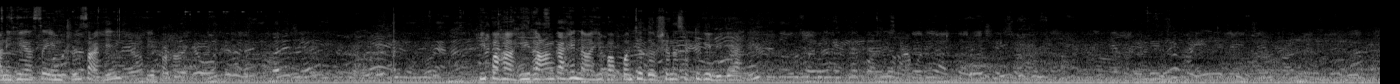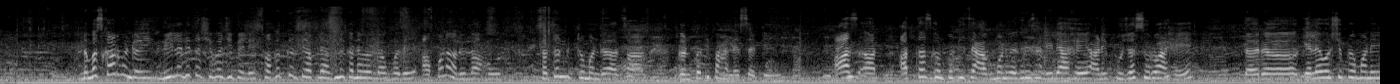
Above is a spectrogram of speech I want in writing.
आणि हे असं एंट्रन्स आहे. हे पहा. ही पहा ही रांग आहे ना ही बाप्पांच्या दर्शनासाठी गेलेली आहे. नमस्कार मंडळी मी ललिता शिवाजी पेले. स्वागत करते आपल्या अजून एका नव्या ब्लॉगमध्ये आपण आलेलो आहोत सटन मित्र मंडळाचा गणपती पाहण्यासाठी. आज आत्ताच गणपतीचे आगमन वगैरे झालेले आहे आणि पूजा सुरू आहे. तर गेल्या वर्षीप्रमाणे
